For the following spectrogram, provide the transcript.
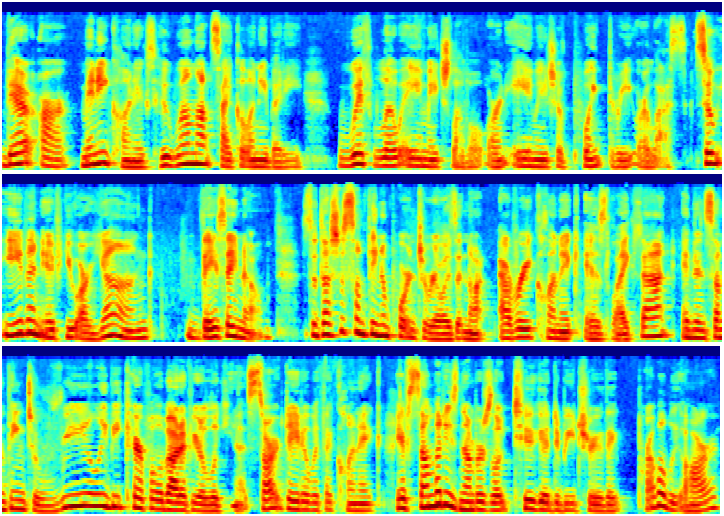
there are many clinics who will not cycle anybody with low AMH level or an AMH of 0.3 or less. So even if you are young, they say no. So that's just something important to realize that not every clinic is like that. And then something to really be careful about if you're looking at SART data with a clinic. If somebody's numbers look too good to be true, they probably are.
